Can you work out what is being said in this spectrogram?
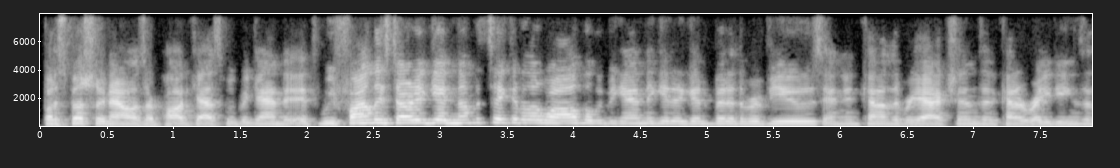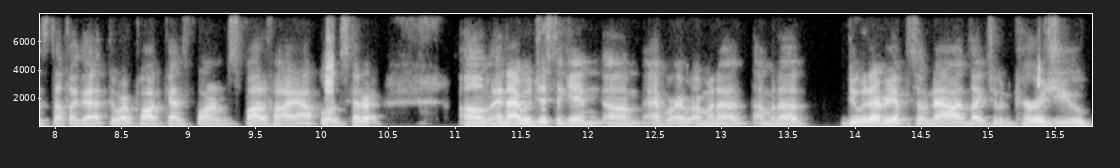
But especially now as our podcast, we began to it, we finally started getting them. It's taken a little while, but we began to get a good bit of the reviews and, and kind of the reactions and kind of ratings and stuff like that through our podcast forums, Spotify, Apple, etc. Um, and I would just again, um, I'm gonna I'm gonna do it every episode now. I'd like to encourage you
